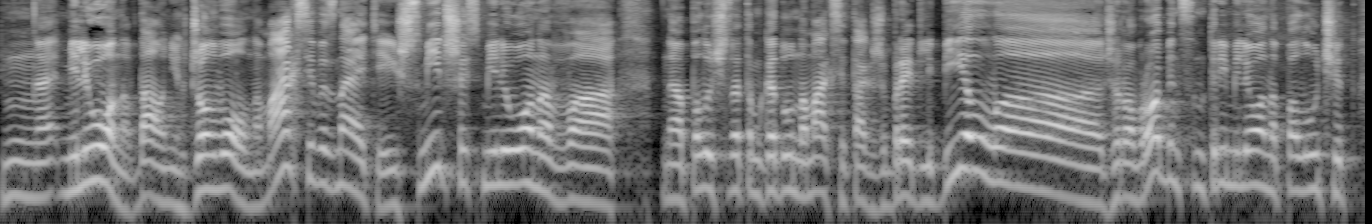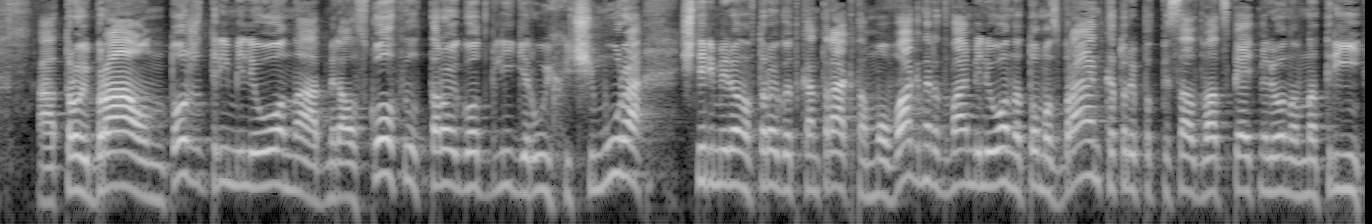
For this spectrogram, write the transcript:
миллионов, да, у них Джон Уолл на Максе, вы знаете, Иш Смит 6 миллионов, а, а, получит в этом году на Максе также Брэдли Билл, а, Джером Робинсон 3 миллиона получит, а, Трой Браун тоже 3 миллина, Адмирал Сколфилд второй год в лиге, Руи Хачимура 4 миллиона второй год контракта, Мо Вагнер 2 миллиона, Томас Брайант, который подписал 25 миллионов на 3,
